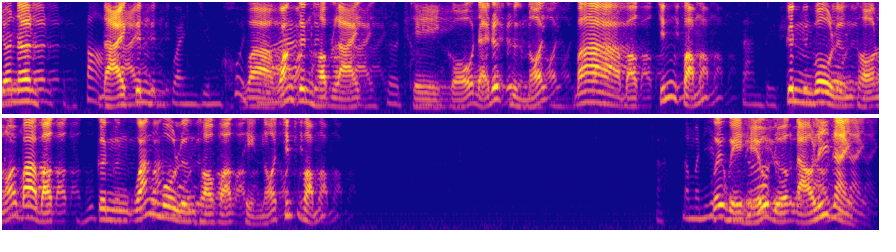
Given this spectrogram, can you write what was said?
Cho nên, đại kinh và quán kinh hợp lại thì cổ đại đức thường nói ba bậc chính phẩm. Kinh vô lượng thọ nói ba bậc, kinh quán vô lượng thọ phật thì nói chính phẩm. Quý vị hiểu được đạo lý này.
